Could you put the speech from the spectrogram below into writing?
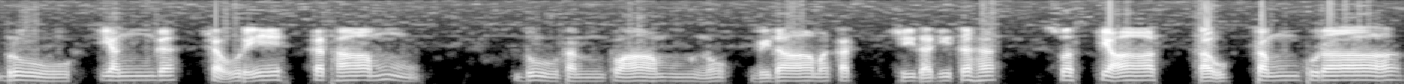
ब्रूह्यङ्गशौरेः कथाम् दूतम् त्वाम् नु विदाम कच्चिदजितः स्वस्यास्त उक्तम् पुरा।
